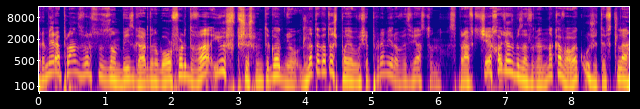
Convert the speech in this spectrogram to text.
Premiera Plants vs. Zombies Garden Warfare 2 już w przyszłym tygodniu, dlatego też pojawił się premierowy zwiastun. Sprawdźcie, chociażby ze względu na kawałek użyty w tle.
